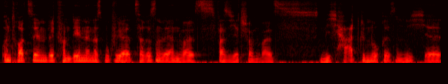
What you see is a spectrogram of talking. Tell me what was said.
Und trotzdem wird von denen dann das Buch wieder zerrissen werden, weil es, weiß ich jetzt schon, weil es nicht hart genug ist und nicht äh,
